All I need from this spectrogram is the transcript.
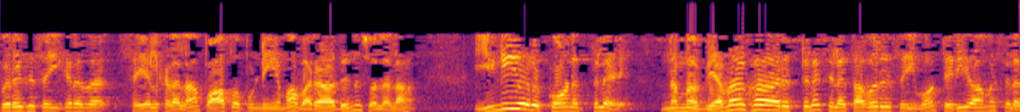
பிறகு செய்கிற செயல்களெல்லாம் பாப புண்ணியமா வராதுன்னு சொல்லலாம். இனி ஒரு கோணத்துல நம்ம விவகாரத்துல சில தவறு செய்வோம் தெரியாம சில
